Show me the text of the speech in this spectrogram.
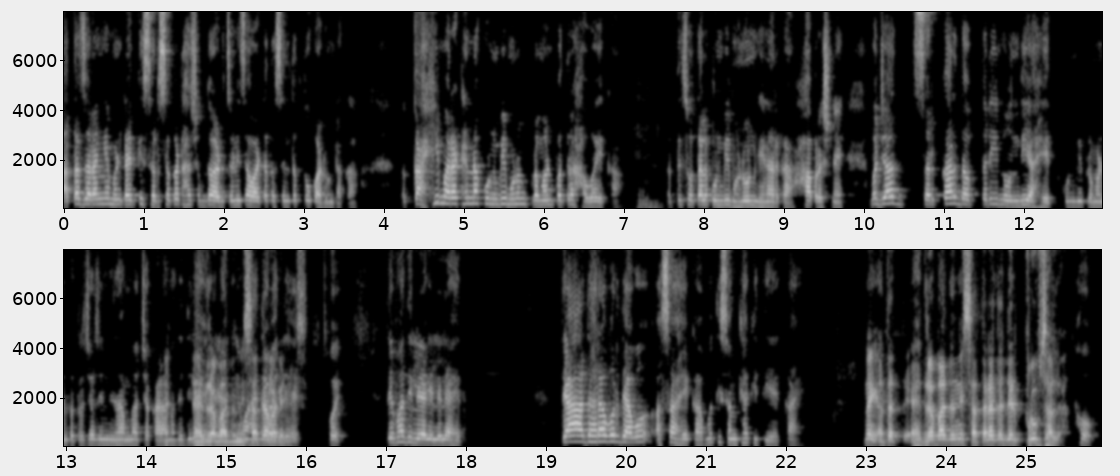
आता जरांगे म्हणतायत की सरसकट हा शब्द अडचणीचा वाटत असेल तर तो काढून टाका. काही मराठ्यांना कुणबी म्हणून प्रमाणपत्र हवंय का? ते स्वतःला कुणबी म्हणून घेणार का? हा प्रश्न आहे. मग ज्या सरकार दप्तरी नोंदी आहेत कुणबी प्रमाणपत्राच्या जे निजामाच्या काळामध्ये दिल्या हैदराबाद सातारा. होय. तेव्हा दिल्या गेलेल्या आहेत. त्या आधारावर द्यावं असं आहे का? मग ती संख्या किती आहे? काय? नाही आता हैदराबाद आणि साताऱ्याचं जर प्रूफ झालं हो.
